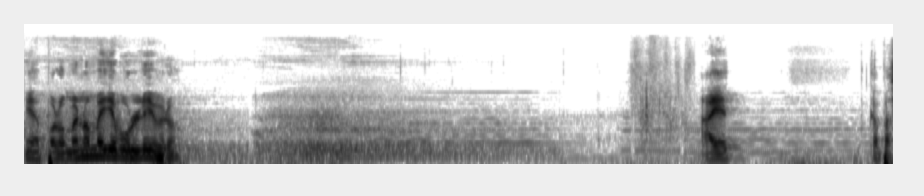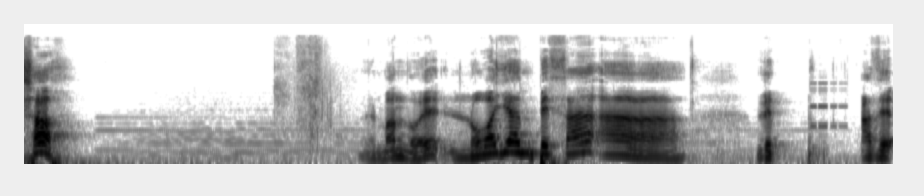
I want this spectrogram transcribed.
Mira, por lo menos me llevo un libro. Pasado? El mando, ¿eh? No vaya a empezar a... a, de-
